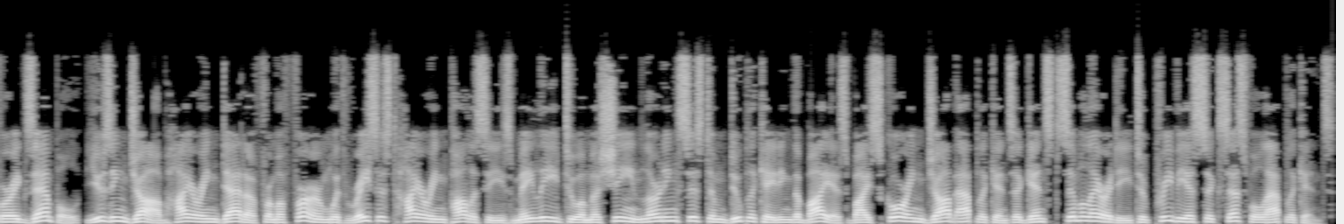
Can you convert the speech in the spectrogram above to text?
For example, using job hiring data from a firm with racist hiring policies may lead to a machine learning system duplicating the bias by scoring job applicants against similarity to previous successful applicants.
